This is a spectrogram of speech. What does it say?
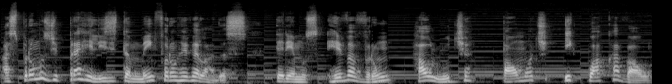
As promos de pré-release também foram reveladas. Teremos Revavrum, Howlucha, Palmot e Quacaval.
